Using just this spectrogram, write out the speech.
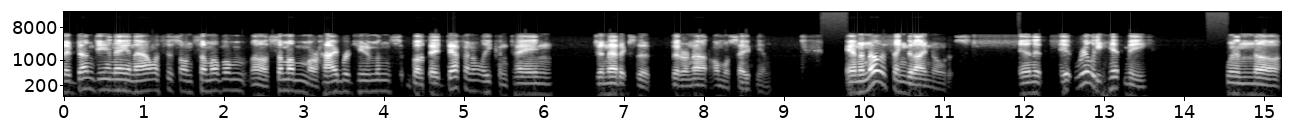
they've done DNA analysis on some of them. Uh, some of them are hybrid humans, but they definitely contain genetics that that are not Homo sapien. And another thing that I noticed, and it it really hit me when uh,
